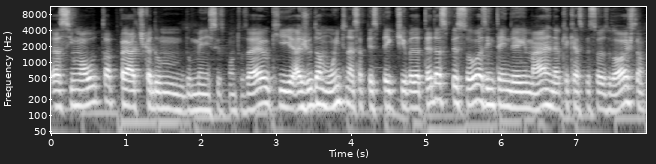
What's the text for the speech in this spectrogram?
Assim, uma outra prática do, do Manage 3.0 que ajuda muito nessa perspectiva até das pessoas entenderem mais, né, o que, que as pessoas gostam,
